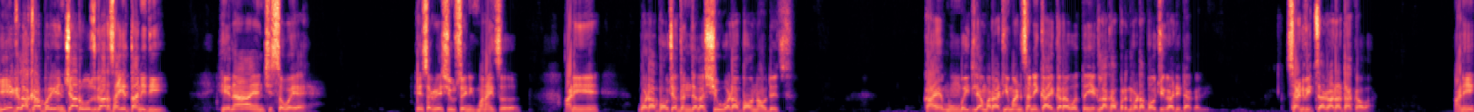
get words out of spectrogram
एक लाखापर्यंतच्या रोजगार सहाय्यता निधी. हे ना यांची सवय आहे. हे सगळे शिवसैनिक म्हणायचं आणि वडापावच्या धंद्याला शिव वडापाव नाव देच काय मुंबईतल्या मराठी माणसाने काय करावं? तर एक लाखापर्यंत वडापावची गाडी टाकावी. सँडविचचा गाडा टाकावा. आणि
